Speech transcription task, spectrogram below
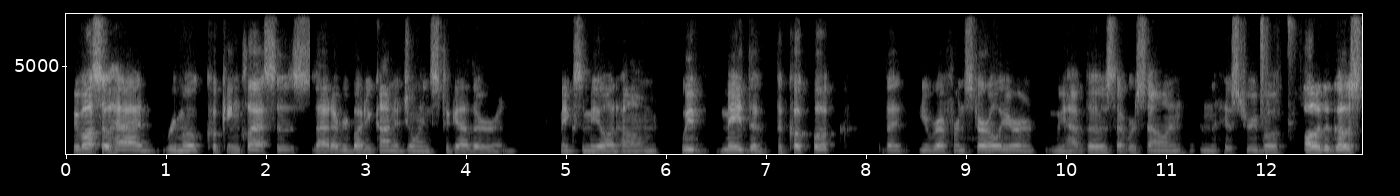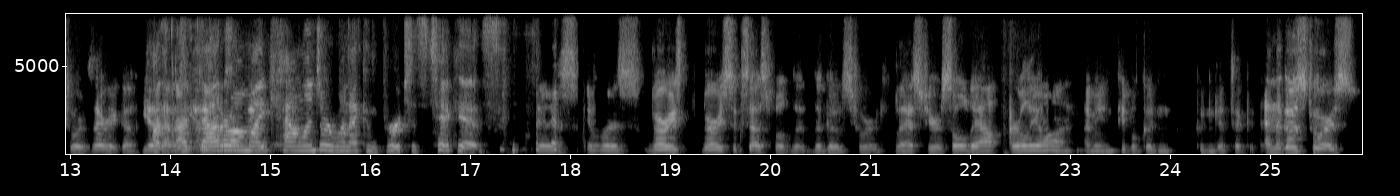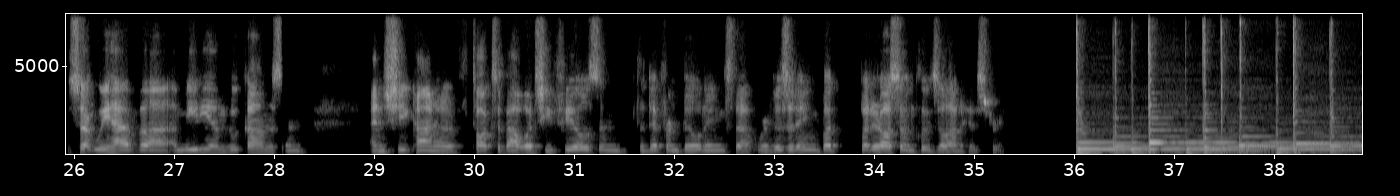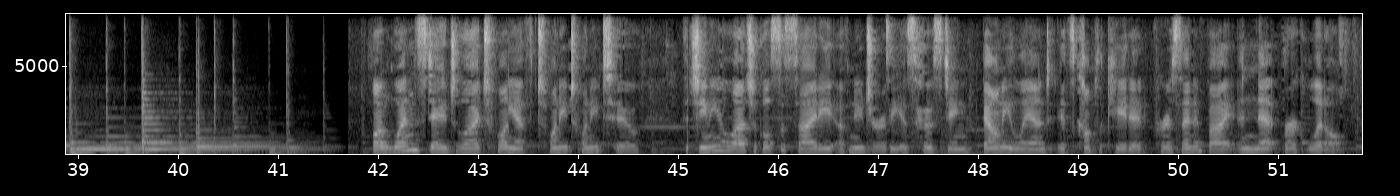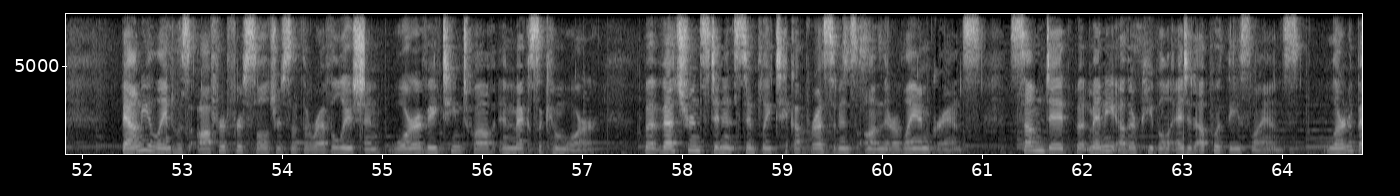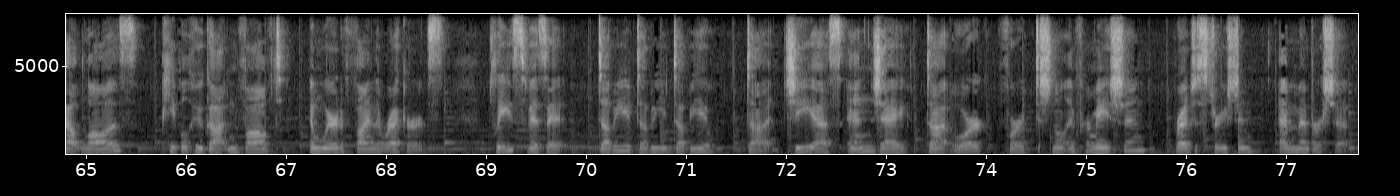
We've also had remote cooking classes that everybody kind of joins together and makes a meal at home. We've made the, the cookbook that you referenced earlier. We have those that we're selling in the history book. Oh, the ghost tours. There you go. Yeah, I've, I've got it on my calendar when I can purchase tickets. it, was, it was very, very successful, the, the ghost tour last year, sold out early on. I mean, people couldn't couldn't get tickets. And the ghost tours, so we have uh, a medium who comes and and she kind of talks about what she feels in the different buildings that we're visiting, but but it also includes a lot of history. On Wednesday, July 20th, 2022, the Genealogical Society of New Jersey is hosting Bountyland It's Complicated, presented by Annette Burke Lyttle. Bounty land was offered for soldiers of the Revolution, War of 1812, and Mexican War, but veterans didn't simply take up residence on their land grants. Some did, but many other people ended up with these lands. Learn about laws, people who got involved, and where to find the records. Please visit www.gsnj.org for additional information, registration, and membership.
